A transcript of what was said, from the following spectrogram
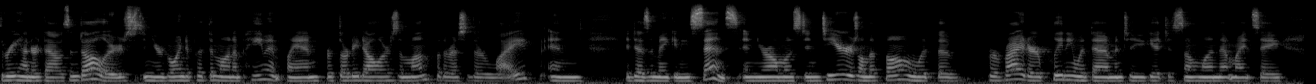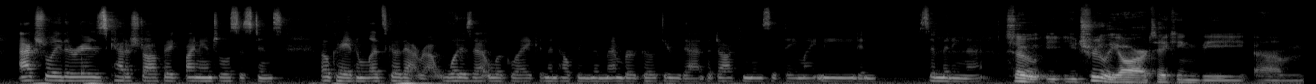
$300,000 and you're going to put them on a payment plan for $30 a month for the rest of their life and it doesn't make any sense and you're almost in tears on the phone with the provider pleading with them until you get to someone that might say actually there is catastrophic financial assistance. Okay then let's go that route. What does that look like? And then helping the member go through that the documents that they might need and submitting that. So you truly are taking the um,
